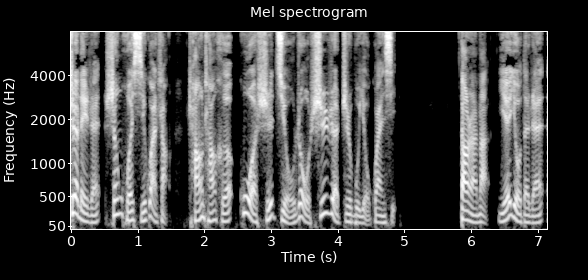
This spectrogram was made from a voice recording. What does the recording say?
这类人生活习惯上常常和过食酒肉湿热之物有关系。当然了，也有的人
